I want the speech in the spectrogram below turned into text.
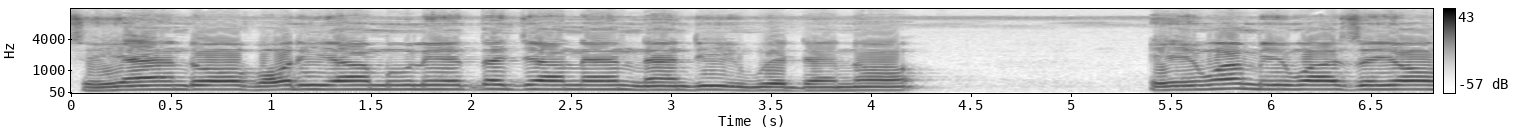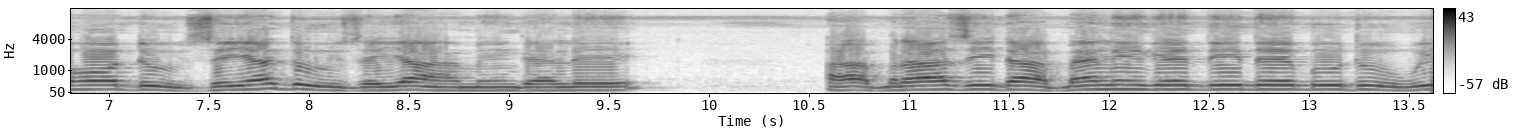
ဇယံတော်ဘောဓိယမူလေတကြနံနန္တိဝေဒနော ဧဝမေဝဇယောဟောတုဇယတုဇယမင်္ဂလေအပရာဇိတပန္လင်ကေတိတေပုထုဝိ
